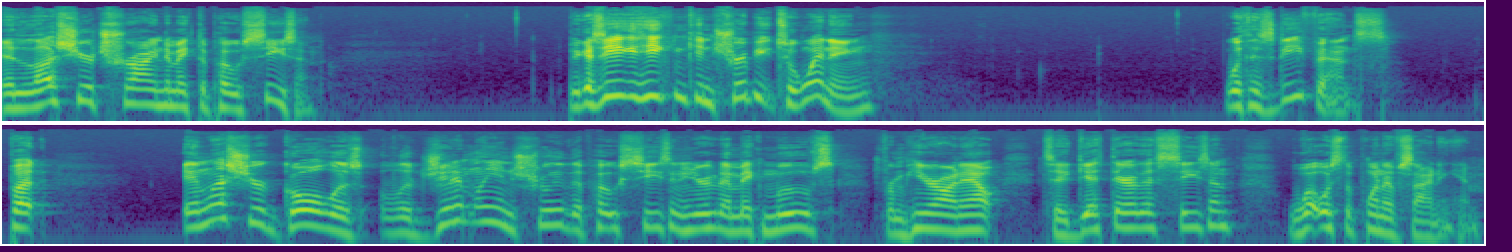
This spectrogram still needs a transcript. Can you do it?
unless you're trying to make the postseason? Because he, he can contribute to winning with his defense, but unless your goal is legitimately and truly the postseason and you're going to make moves from here on out to get there this season, what was the point of signing him?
